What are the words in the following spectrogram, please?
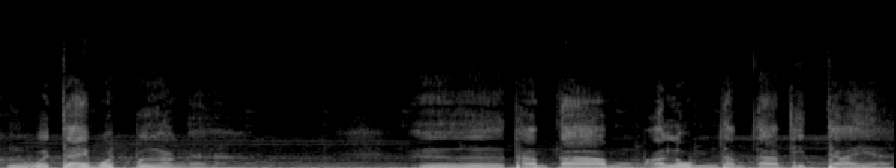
คือหัวใจหมดเปลืองอะคือทำตามอารมณ์ทำตามจิตใจอะ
